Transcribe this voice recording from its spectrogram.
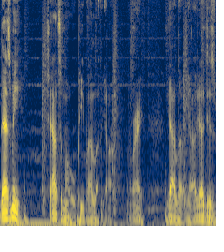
That's me. Shout out to my old people. I love y'all. All right. Y'all love y'all. Y'all just,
